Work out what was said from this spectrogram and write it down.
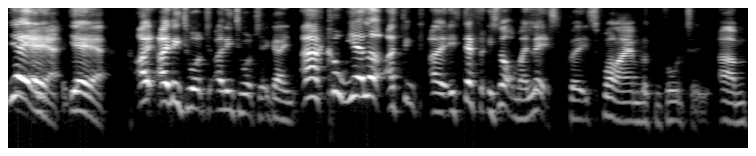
Yeah, yeah, yeah, yeah, yeah. I, I need to watch. I need to watch it again. Ah, cool. Yeah, look, I think uh, it's definitely it's not on my list, but it's one I am looking forward to. Um.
